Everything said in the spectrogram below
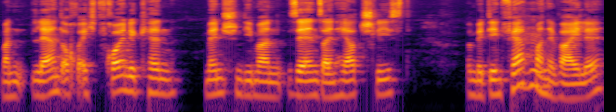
man lernt auch echt Freunde kennen, Menschen, die man sehr in sein Herz schließt. Und mit denen fährt man mhm. eine Weile,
